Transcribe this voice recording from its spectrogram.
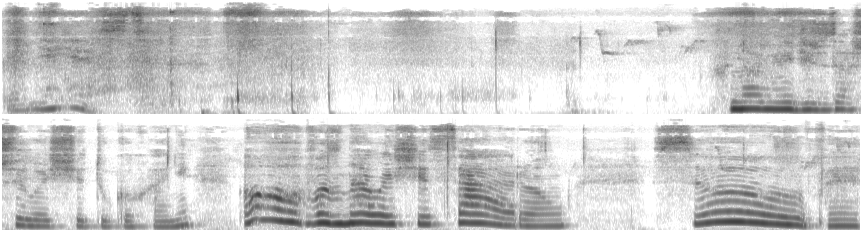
Pewnie jest. No widzisz, zaszyłeś się tu, kochanie. O, poznałeś się z Sarą. Super.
